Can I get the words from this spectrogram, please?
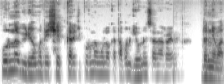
पूर्ण व्हिडिओमध्ये शेतकऱ्याची पूर्ण मुलाखत आपण घेऊनच येणार आहोत. धन्यवाद.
